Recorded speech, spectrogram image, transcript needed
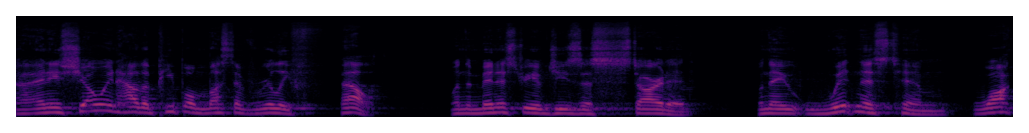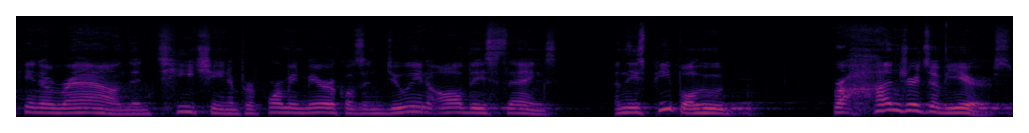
Uh, and he's showing how the people must have really felt when the ministry of Jesus started, when they witnessed him walking around and teaching and performing miracles and doing all these things. And these people who, for hundreds of years,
